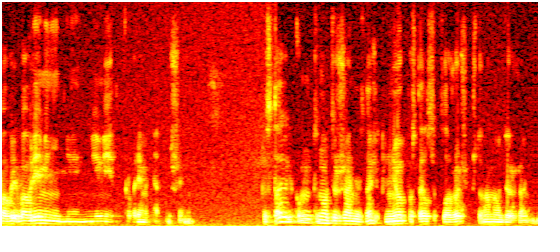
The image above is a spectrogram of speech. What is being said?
во времени не, не имеет ко времени отношения. Поставили комнату на удержание, значит, у нее поставился флажочек, что она на удержании.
